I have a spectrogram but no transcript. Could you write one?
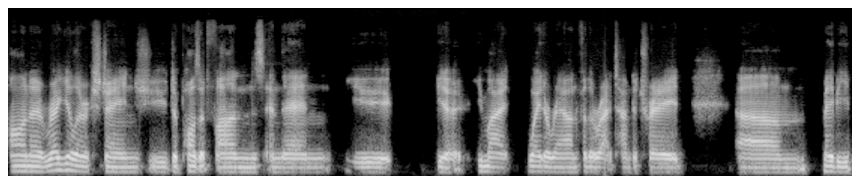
on a regular exchange, you deposit funds and then you you know you might wait around for the right time to trade um, maybe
